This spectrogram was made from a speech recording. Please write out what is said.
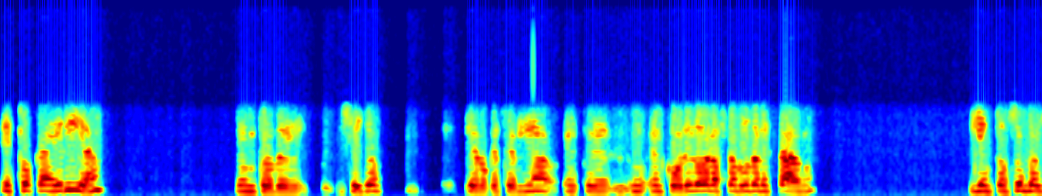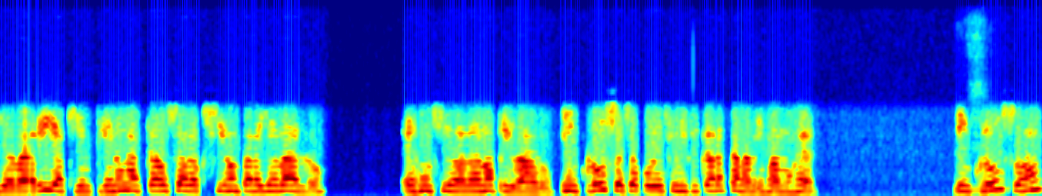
esto caería dentro de, si yo, de lo que sería este el Código de la Salud del Estado, y entonces lo llevaría quien tiene una causa de acción para llevarlo es un ciudadano privado. Incluso eso puede significar hasta la misma mujer. Incluso,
